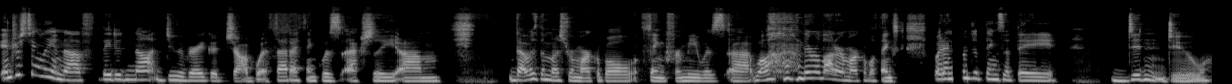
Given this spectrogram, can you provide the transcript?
interestingly enough they did not do a very good job with that i think was actually um, that was the most remarkable thing for me was uh, well there were a lot of remarkable things but in terms of things that they didn't do.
